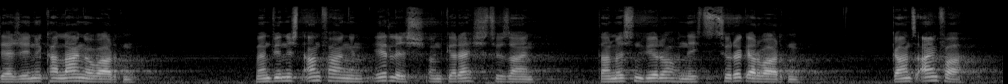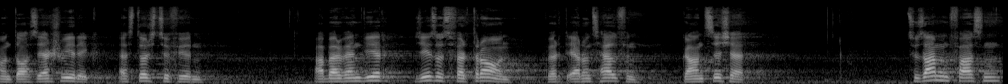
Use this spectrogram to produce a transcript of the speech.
derjenige kann lange warten. Wenn wir nicht anfangen, ehrlich und gerecht zu sein, dann müssen wir doch nichts zurückerwarten. Ganz einfach und doch sehr schwierig, es durchzuführen. Aber wenn wir Jesus vertrauen, wird er uns helfen, ganz sicher. Zusammenfassend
